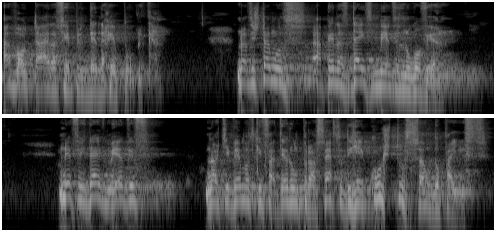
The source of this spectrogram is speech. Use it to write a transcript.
a voltar a ser presidente da República. Nós estamos apenas dez meses no governo. Nesses dez meses, nós tivemos que fazer um processo de reconstrução do país.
